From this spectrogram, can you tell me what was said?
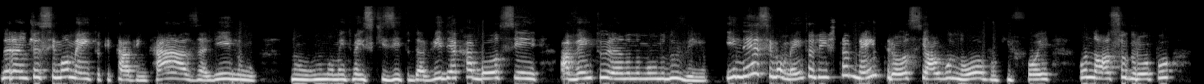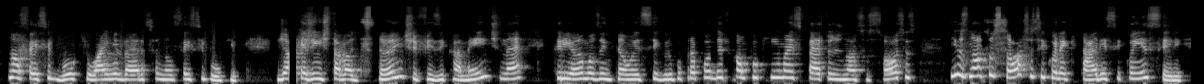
durante esse momento, que estava em casa, ali no, num momento meio esquisito da vida e acabou se aventurando no mundo do vinho. E nesse momento a gente também trouxe algo novo, que foi o nosso grupo no Facebook, o Wineverso no Facebook. Já que a gente estava distante fisicamente, né, criamos então esse grupo para poder ficar um pouquinho mais perto de nossos sócios e os nossos sócios se conectarem e se conhecerem.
